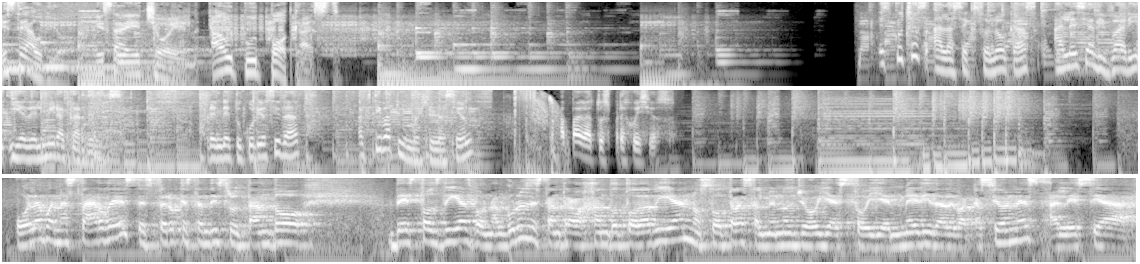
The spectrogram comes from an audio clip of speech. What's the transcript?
Este audio está hecho en Output Podcast. Escuchas a las sexolocas Alessia Divari y Edelmira Cárdenas. Prende tu curiosidad, activa tu imaginación, apaga tus prejuicios. Hola, buenas tardes. Espero que estén disfrutando de estos días. Bueno, algunos están trabajando todavía. Nosotras, al menos yo, ya estoy en Mérida de vacaciones. Alesia,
